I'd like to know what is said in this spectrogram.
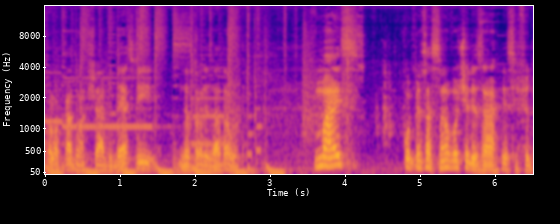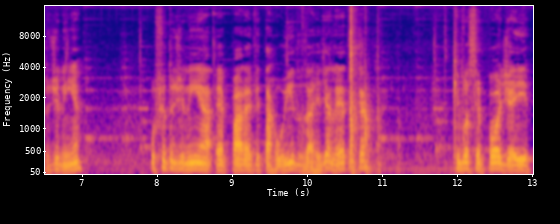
colocado uma chave dessa e neutralizado a outra. Mas, compensação, eu vou utilizar esse filtro de linha. O filtro de linha é para evitar ruídos da rede elétrica, que você pode aí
